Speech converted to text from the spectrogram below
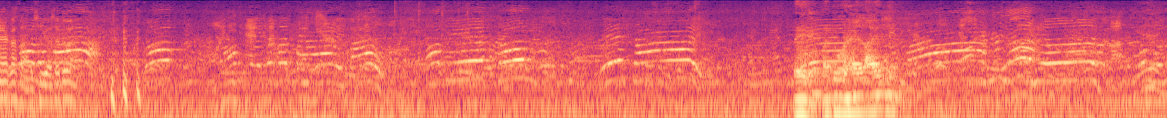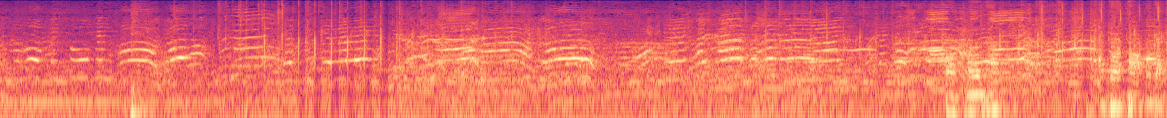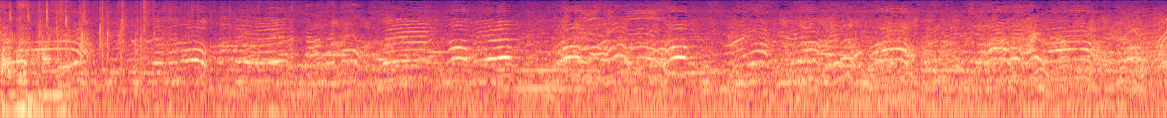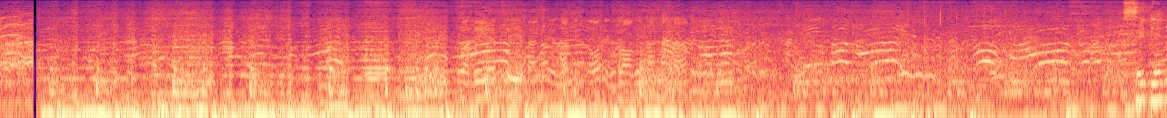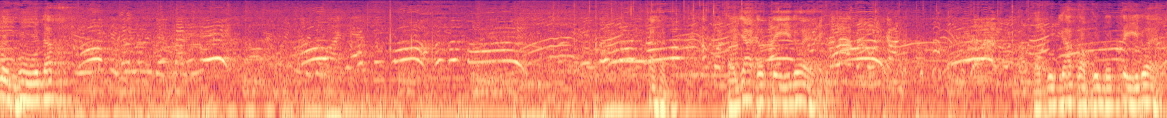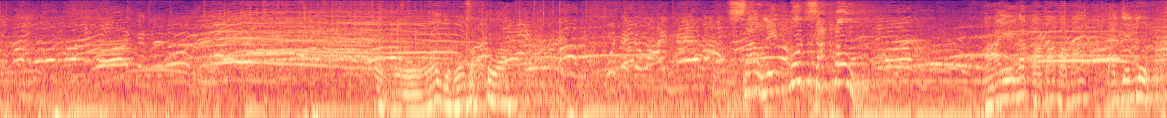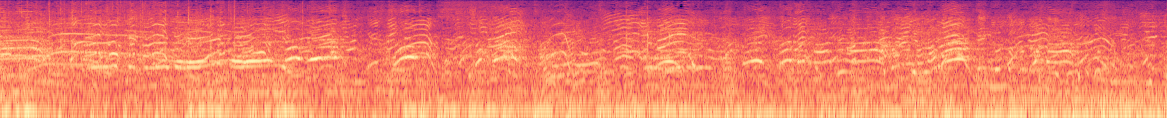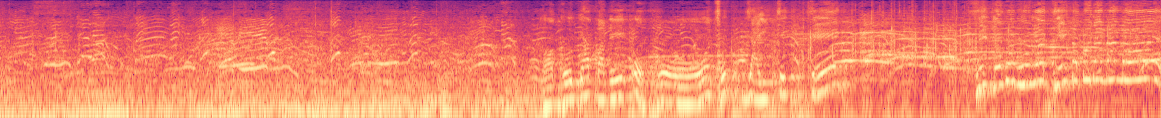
แม่ก็สาวเชียร์ซะด้วยนี่มาดูไฮไลท์นี่ขอบคุณครับ สิทธิ์หลวงปู่พูนครับขออนุญาตดนตรีด้วย ขอบคุณครับ ขอบคุณดนตรีด้วยโอ้โหอยู่หัวสองตัวเศร้าลินมุดสักนุ่งหาเองครับป้าป้าป้าป้าใจเย็นลูก คุณครับวันนี้ โอ้โห ชุดใหญ่จริงๆสิทธิ์หลวงพ่อพูนครับเสียงตะมือดังๆหน่อย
